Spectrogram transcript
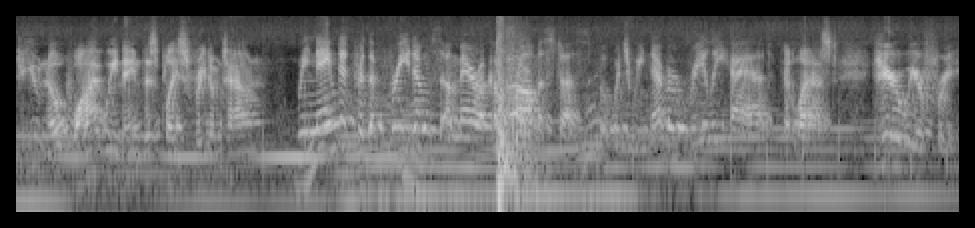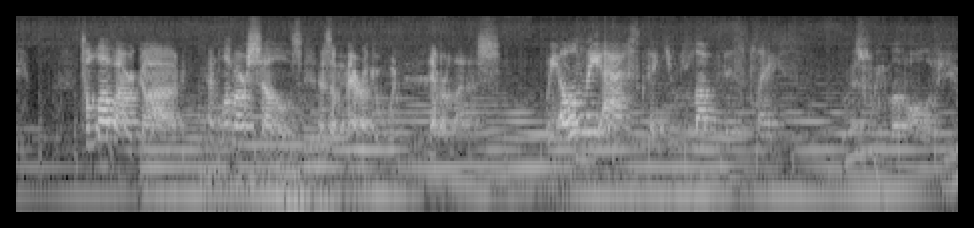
Do you know why we named this place Freedom Town? We named it for the freedoms America promised us, but which we never really had. At last, here we are free To love our God and love ourselves as America would never let us. We only ask that you love this place. As we love all of you.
